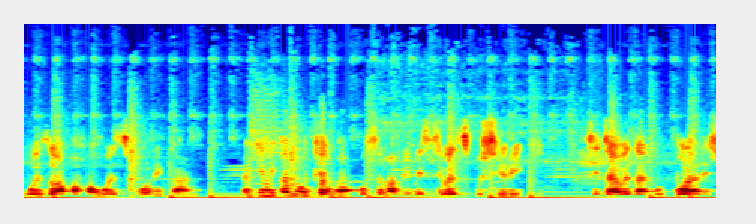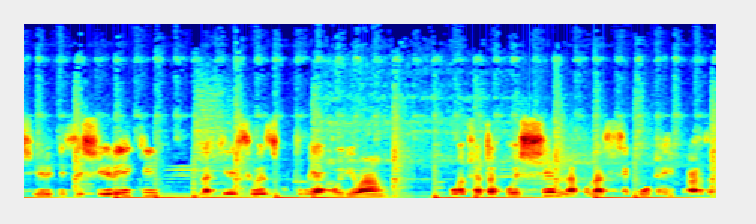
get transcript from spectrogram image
uwezo wako hauwezi kuonekana. Lakini kama ukiamua kusema mimi siwezi kushiriki sitaweza bora nisishiriki lakini siwezi kutumia mwili wangu. Watu watakuheshimu na kuna siku utaipata.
